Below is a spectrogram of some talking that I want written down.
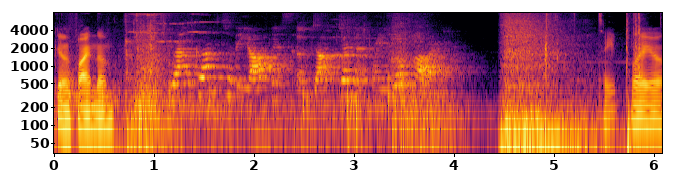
Couldn't find them. Welcome to the office of Dr. Nathaniel Bard. Tape player.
